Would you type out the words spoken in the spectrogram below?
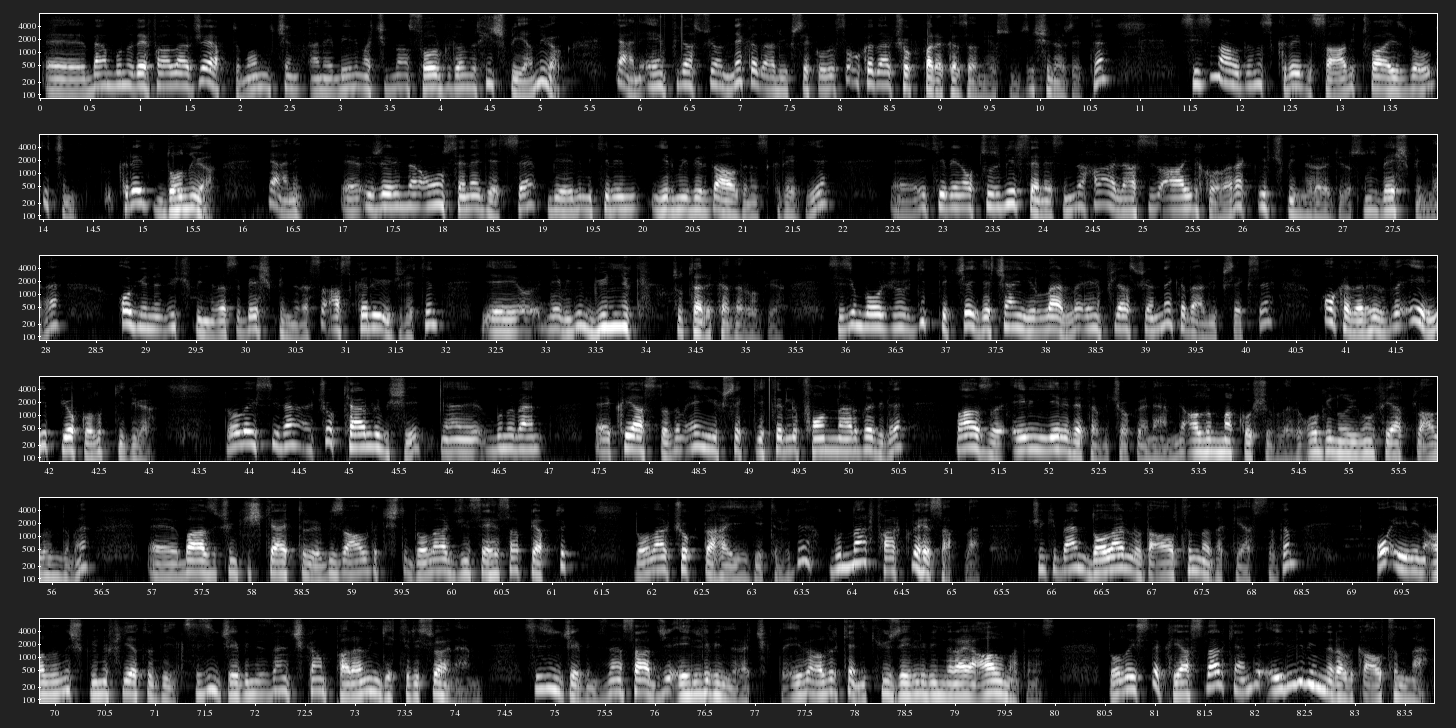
Ee, ben bunu defalarca yaptım. Onun için hani benim açımdan sorgulanır hiçbir yanı yok. Yani enflasyon ne kadar yüksek olursa o kadar çok para kazanıyorsunuz işin özeti. Sizin aldığınız kredi sabit faizli olduğu için kredi donuyor. Yani e, üzerinden 10 sene geçse diyelim 2021'de aldığınız krediyi e, 2031 senesinde hala siz aylık olarak 3 bin lira ödüyorsunuz 5 bin lira. O günün 3 bin lirası 5 bin lirası asgari ücretin e, ne bileyim günlük tutarı kadar oluyor. Sizin borcunuz gittikçe geçen yıllarla enflasyon ne kadar yüksekse o kadar hızlı eriyip yok olup gidiyor. Dolayısıyla çok karlı bir şey. Yani bunu ben e, kıyasladım. En yüksek getirili fonlarda bile bazı evin yeri de tabii çok önemli. Alınma koşulları, o gün uygun fiyatla alındı mı? E, bazı çünkü şikayet ediyor. Biz aldık işte dolar cinsi hesap yaptık. Dolar çok daha iyi getirdi. Bunlar farklı hesaplar. Çünkü ben dolarla da altınla da kıyasladım o evin alınış günü fiyatı değil, sizin cebinizden çıkan paranın getirisi önemli. Sizin cebinizden sadece 50 bin lira çıktı. Evi alırken 250 bin liraya almadınız. Dolayısıyla kıyaslarken de 50 bin liralık altınla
